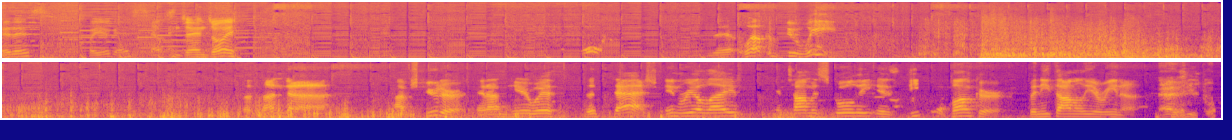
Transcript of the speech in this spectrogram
here it is for you guys. Enjoy, enjoy. The- welcome to We. The Thunder. I'm Shooter, and I'm here with the Stash in real life, and Thomas Schooley is deep in a bunker beneath Amalie Arena. As usual.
